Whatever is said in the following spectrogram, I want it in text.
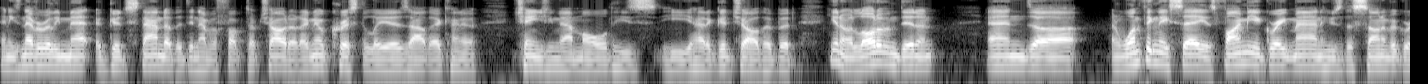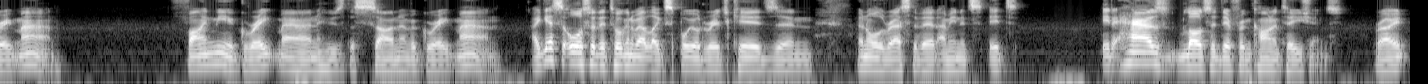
and he's never really met a good stand-up that didn't have a fucked up childhood. I know Chris D'Elia is out there kind of changing that mold. He's he had a good childhood, but you know a lot of them didn't. And uh, and one thing they say is, find me a great man who's the son of a great man. Find me a great man who's the son of a great man. I guess also they're talking about like spoiled rich kids and and all the rest of it. I mean, it's it's it has lots of different connotations, right?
